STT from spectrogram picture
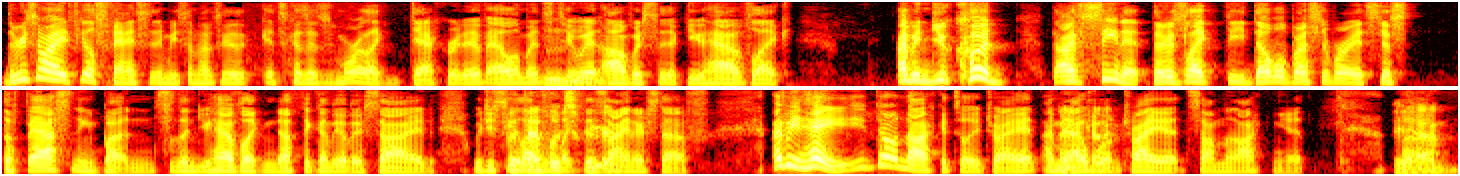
The reason why it feels fancy to me sometimes is it's because there's more like decorative elements to it. Mhm. Obviously, like you have like, I mean, you could. I've seen it. There's like the double breasted where it's just the fastening button. So then you have like nothing on the other side, which you see But a lot of like weird. designer stuff. I mean, hey, you don't knock it till you try it. I mean, Okay. I wouldn't try it, so I'm knocking it. Yeah. Um,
